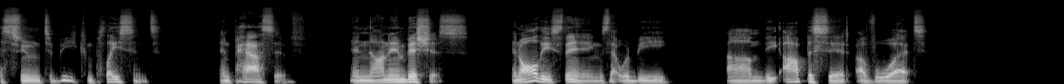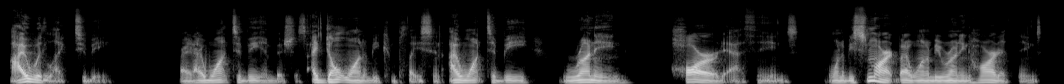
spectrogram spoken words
assumed to be complacent and passive and non-ambitious and all these things that would be um, the opposite of what I would like to be. Right? I want to be ambitious. I don't want to be complacent. I want to be running hard at things. I want to be smart, but I want to be running hard at things.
